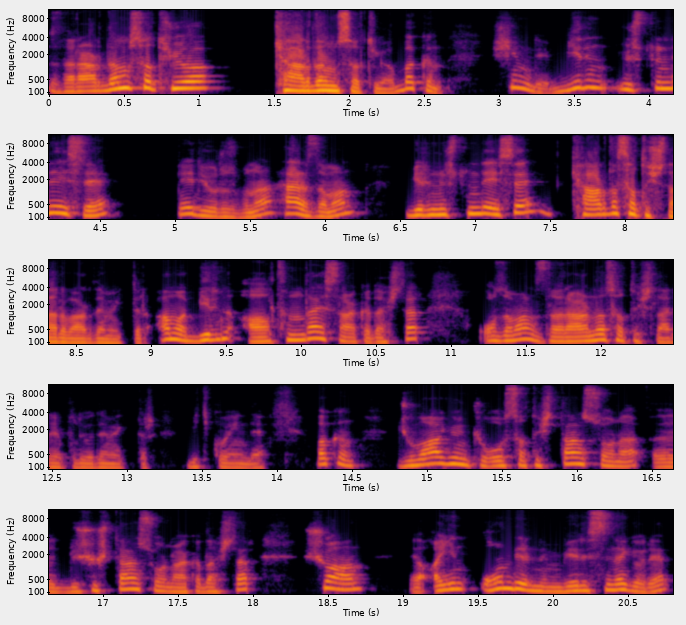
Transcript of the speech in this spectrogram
zararda mı satıyor, karda mı satıyor? Bakın şimdi birin üstündeyse ne diyoruz buna? Her zaman birin üstündeyse karda satışlar var demektir. Ama birin altındaysa arkadaşlar o zaman zararına satışlar yapılıyor demektir Bitcoin'de. Bakın cuma günkü o satıştan sonra e, düşüşten sonra arkadaşlar şu an e, ayın 11'inin verisine göre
